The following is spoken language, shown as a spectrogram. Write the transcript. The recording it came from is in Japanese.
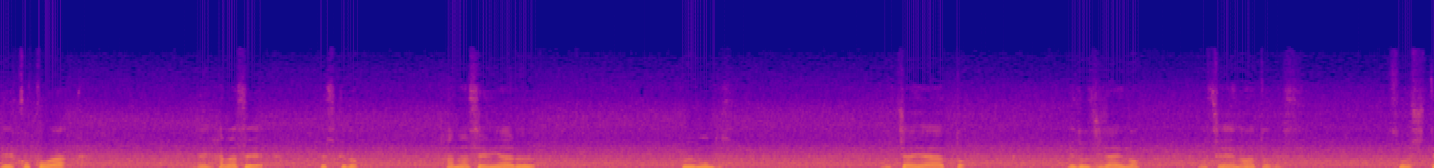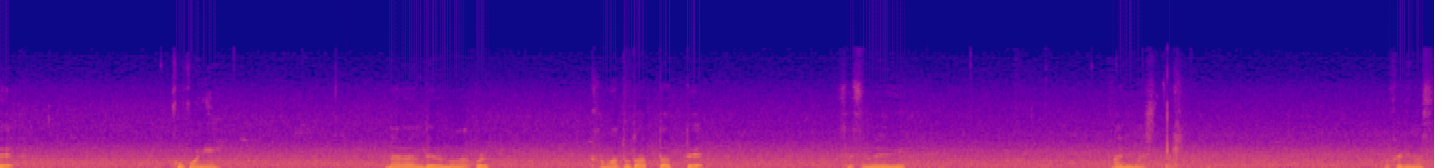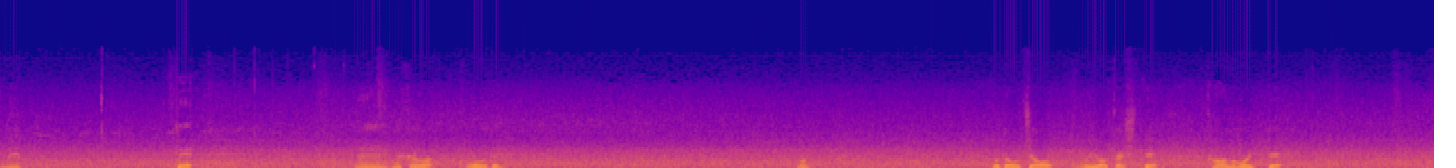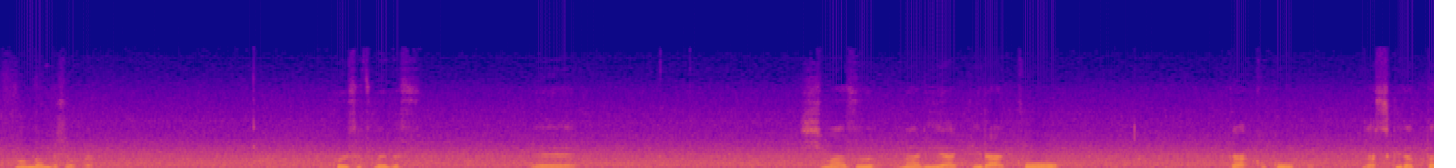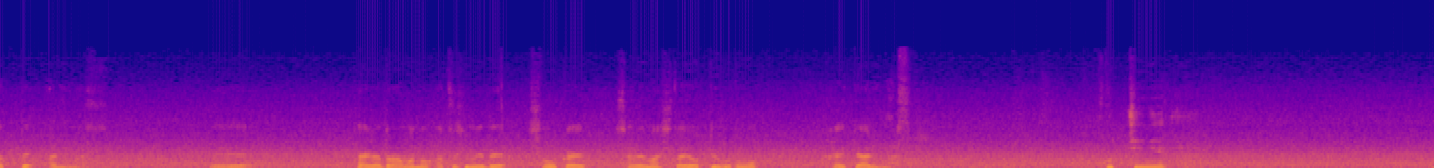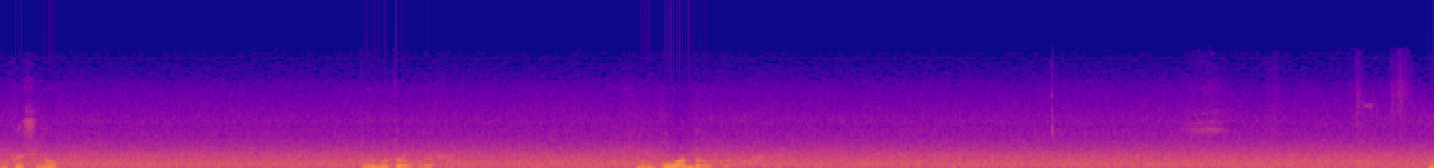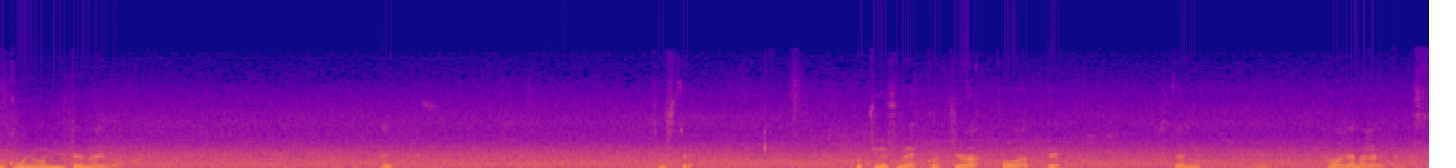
えここは、え花瀬ですけど花瀬にあるこういうもんです。お茶屋跡。江戸時代のお茶屋の跡です。そしてここに並んでるのがこれかまどだったって説明にありました。わかりますね。で、えー、中はこうで、まあ、ここでお茶をお湯沸かして川の方行って飲んだんでしょうか。こういう説明です。えー、島津成明公がここが好きだったってあります、えー、大河ドラマの「篤姫」で紹介されましたよっていうことも書いてあります。こっちに昔のどういうことだろうこれ？金港湾だろうか。向こうにも似てないがはい。そしてこっちですね。こっちはこうあって下に川が流れてます。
